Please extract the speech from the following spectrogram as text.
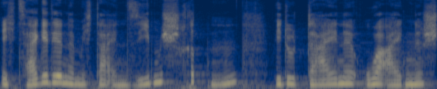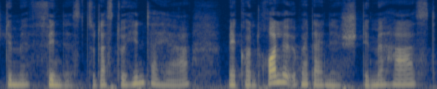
Ich zeige dir nämlich da in sieben Schritten, wie du deine ureigene Stimme findest, sodass du hinterher mehr Kontrolle über deine Stimme hast,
